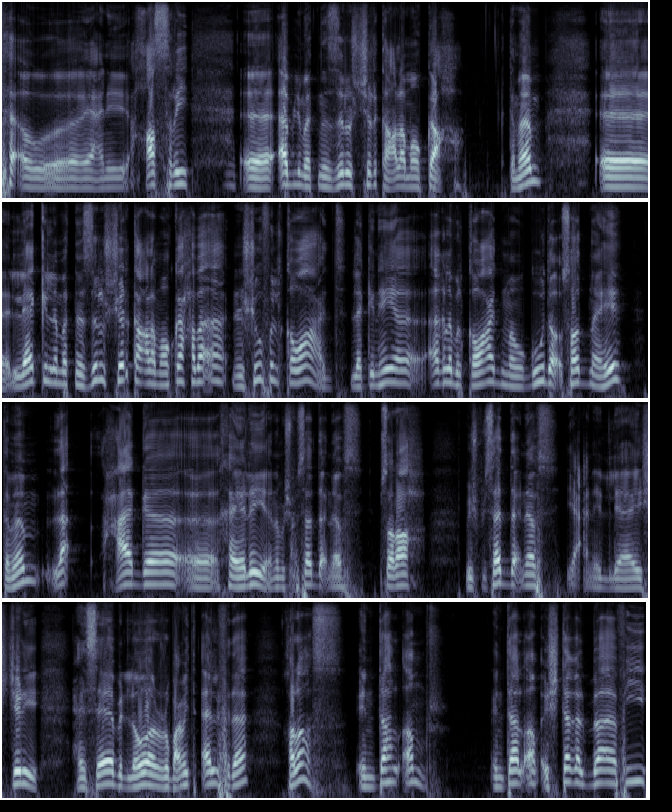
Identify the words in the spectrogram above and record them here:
أو يعني حصري قبل ما تنزلوا الشركة على موقعها تمام؟ آه لكن لما تنزلوا الشركة على موقعها بقى نشوف القواعد لكن هي أغلب القواعد موجودة قصادنا أهي تمام؟ لا حاجة آه خيالية أنا مش مصدق نفسي بصراحة مش مصدق نفسي. يعني اللي هيشتري حساب اللي هو ال 400 ألف ده خلاص انتهى الأمر. انتهى الأمر. اشتغل بقى فيه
